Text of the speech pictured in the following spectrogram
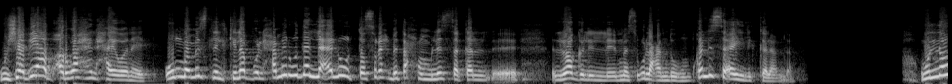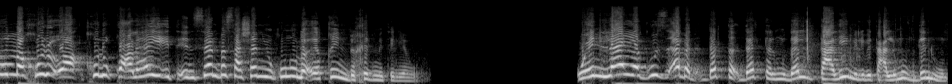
وشبيهة بأرواح الحيوانات. هم مثل الكلاب والحمير وده اللي قالوه التصريح بتاعهم لسه كان الراجل المسؤول عندهم كان لسه قايل الكلام ده. وإن هم خلقوا خلقوا على هيئة إنسان بس عشان يكونوا لائقين بخدمة اليهود. وإن لا يجوز ابدا ده ده ده التعليم اللي بيتعلموه في دينهم.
